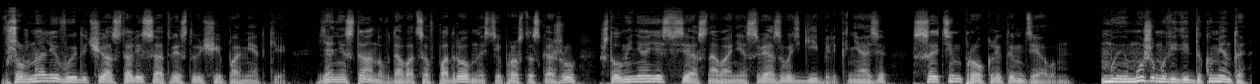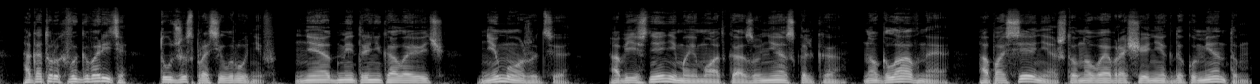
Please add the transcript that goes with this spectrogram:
В журнале выдачи остались соответствующие пометки — Я не стану вдаваться в подробности, просто скажу, что у меня есть все основания связывать гибель князя с этим проклятым делом». «Мы можем увидеть документы, о которых вы говорите?» Тут же спросил Руднев. «Нет, Дмитрий Николаевич, не можете. Объяснений моему отказу несколько, но главное — опасение, что новое обращение к документам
